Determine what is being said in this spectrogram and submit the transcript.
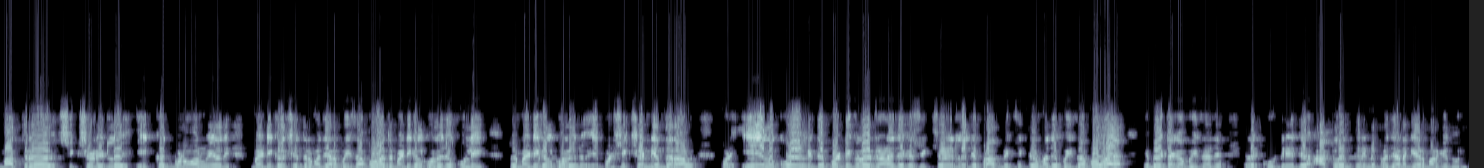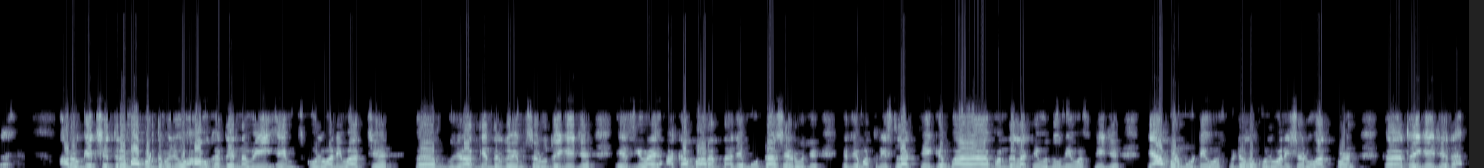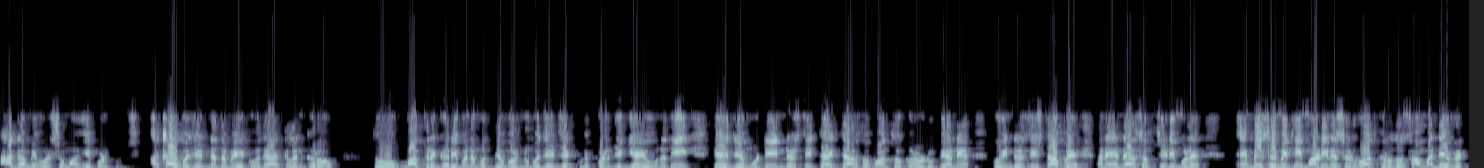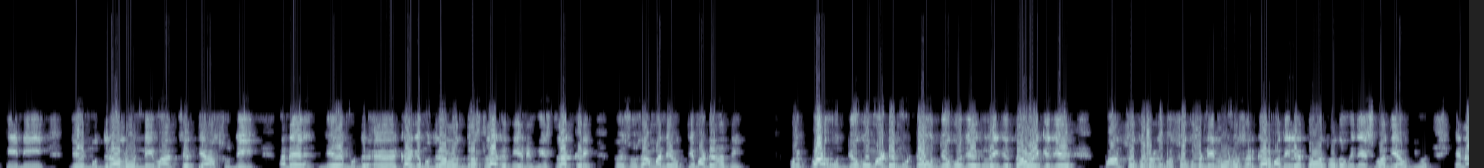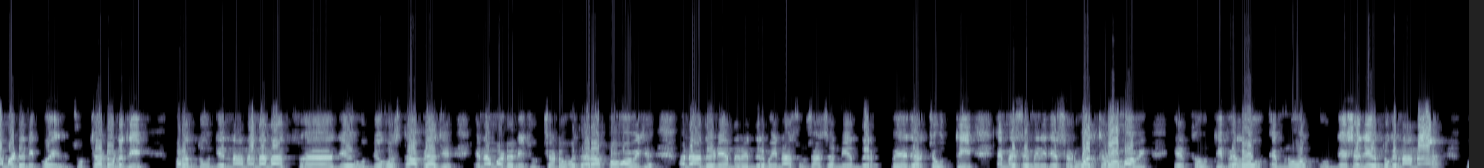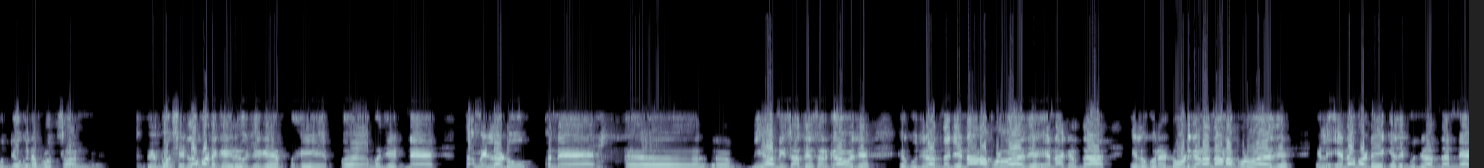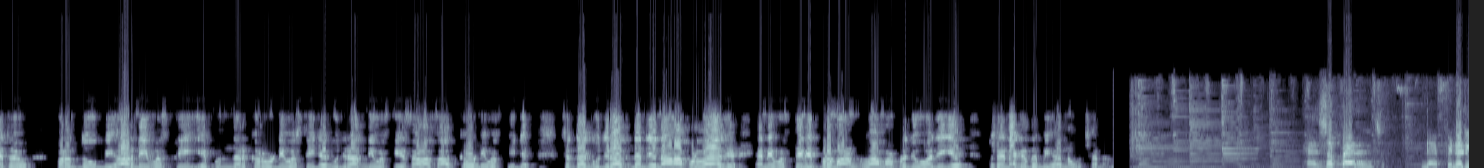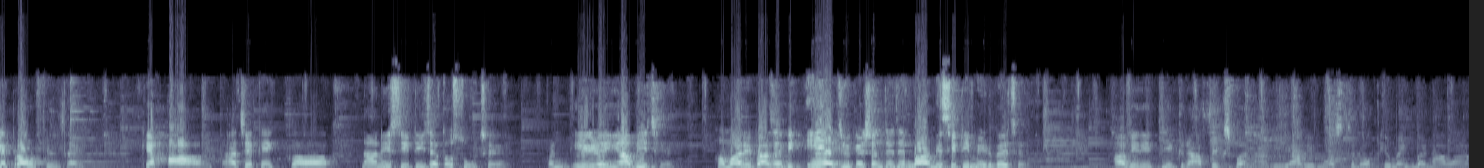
માત્ર શિક્ષણ એટલે એક જ ભણવાનું નથી. મેડિકલ ક્ષેત્રમાં જ્યારે પૈસા ફળવાય તો મેડિકલ કોલેજો ખુલી. તો મેડિકલ કોલેજો એ પણ શિક્ષણની અંદર આવે. પણ એ લોકો એવી રીતે પર્ટિક્યુલર ગણે છે કે શિક્ષણ એટલે જે પ્રાથમિક શિક્ષણમાં જે પૈસા ફળવાયા, એ બે ટકા પૈસા છે. એટલે ખોટી રીતે આકલન કરીને પ્રજાને ગેરમાર્ગે દૂર જાય આરોગ્ય ક્ષેત્રમાં પણ તમે જો આ વખતે નવી એમ્સ ખોલવાની વાત છે. ગુજરાતની અંદર તો એમ્સ શરૂ થઈ ગઈ છે. એ સિવાય આખા ભારતના જે મોટા શહેરો છે, કે જેમાં ત્રીસ લાખથી કે પંદર લાખથી વધુની વસ્તી છે, ત્યાં પણ મોટી હોસ્પિટલો ખોલવાની શરૂઆત પણ થઈ ગઈ છે અને આગામી વર્ષોમાં એ પણ ખુલશે. આખા બજેટને તમે એક વખતે આકલન કરો. તો માત્ર ગરીબ અને મધ્યમ વર્ગનું બજેટ છે. કોઈ પણ જગ્યાએ એવું નથી કે જે મોટી ઇન્ડસ્ટ્રી થાય, ચારસો, પાંચસો કરોડ રૂપિયાની કોઈ ઇન્ડસ્ટ્રી સ્થાપે અને એને સબસિડી મળે. MSME થી માંડીને શરૂઆત કરો તો સામાન્ય વ્યક્તિની જે મુદ્રા લોનની વાત છે ત્યાં સુધી અને જે કારણ કે મુદ્રા લોન દસ લાખ હતી, એની વીસ લાખ કરી, તો એ શું સામાન્ય વ્યક્તિ માટે નથી? કોઈ પણ ઉદ્યોગો માટે, મોટા ઉદ્યોગો જે લઈ જતા હોય કે જે પાંચસો કરોડ કે બસો કરોડની લોનો સરકારમાંથી લેતા હોય અથવા તો વિદેશમાંથી આવતી હોય, એના માટેની કોઈ છૂટછાટો નથી. પરંતુ જે નાના નાના જે ઉદ્યોગો સ્થાપ્યા છે, એના માટેની છૂટછાટો વધારે આપવામાં આવી છે. અને આદરણીય નરેન્દ્રભાઈના સુશાસનની અંદર બે હજાર ચૌદથી એમએસએમઈની જે શરૂઆત કરવામાં આવી, એ સૌથી પહેલો એમનો ઉદ્દેશ જ એ હતો કે નાના ઉદ્યોગોને પ્રોત્સાહન મળે. વિપક્ષ એટલા માટે કહી રહ્યું છે કે એ બજેટને તામિલનાડુ અને બિહારની સાથે સરખાવે છે કે ગુજરાતના જે નાણાં ફળવાયા છે, એના કરતાં એ લોકોને દોઢ ગણા નાણાં ફળવાયા છે. એટલે એના માટે એ કહે છે ગુજરાતને અન્યાય થયો. પરંતુ બિહારની વસ્તી એ પંદર કરોડની વસ્તી છે, ગુજરાતની વસ્તી એ સાડા સાત કરોડની વસ્તી છે. છતાં ગુજરાતને જે નાણાં ફળવાયા છે, એની વસ્તીની પ્રમાણ આમ આપણે જોવા જઈએ, તો એના કરતાં બિહારનો ઓછા નાણાં. As a parents definitely proud feel થાય કે હા, આજે કંઈક નાની સિટી છે તો શું છે? પણ લીડ અહીંયા બી છે. અમારી પાસે બી એ એજ્યુકેશન છે જે બહારની સિટી મેળવે છે. આવી રીતની ગ્રાફિક્સ બનાવી, આવી મસ્ત ડોક્યુમેન્ટ બનાવવા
